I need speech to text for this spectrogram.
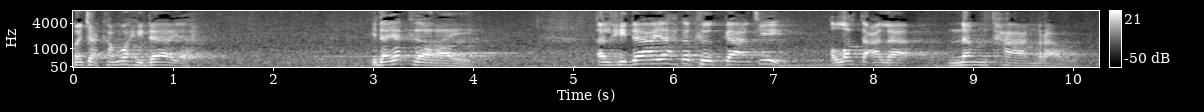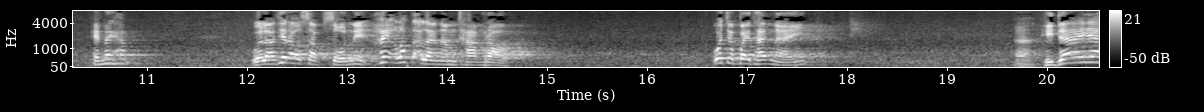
มาจากคำว่าฮิดายะฮิดายะคืออะไรอัลฮิดายะก็คือการที่อัลลอฮฺตาลานำทางเรา เห็นไหมครับ เวลาที่เราสับสนเนี่ยให้อัลลอฮฺตาลานำทางเรา ว่าจะไปทางไหน ฮิดายะ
